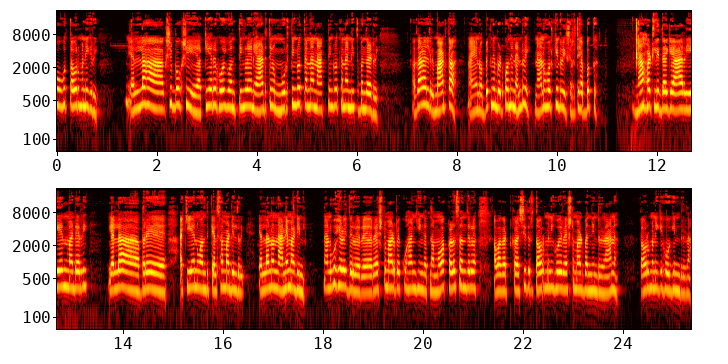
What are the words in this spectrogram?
ಹೋಗುತ್ತೆ ಅವ್ರ ಮನೆಗೆ ರೀ ಎಲ್ಲ ಅಕ್ಷಿ ಬೋಕ್ಷಿ ಅಕ್ಕಿಯರ ಹೋಗಿ ಒಂದು ತಿಂಗಳೇನು ಎರಡು ತಿಂಗಳು, ಮೂರು ತಿಂಗಳು ತನ ನಾಲ್ಕು ತಿಂಗಳು ತನ ನಿಂತು ಬಂದಾಡ್ರಿ ಅದಾಳಲ್ರಿ ಮಾಡ್ತಾ. ನಾ ಏನು ಒಬ್ಬಕ್ಕೆ ಬೇಡ್ಕೊಂಡಿನೇನ್ರಿ ನಾನು ಹೋಗ್ತೀನಿ ರೀ ಸರ್ತಿ ಹಬ್ಬಕ್ಕೆ ನಾ ಹೊಟ್ಲಿದ್ದಾಗ ಯಾರು ಏನು ಮಾಡ್ಯಾರ್ರಿ? ಎಲ್ಲ ಬರೇ ಅಕ್ಕಿ ಏನು ಒಂದು ಕೆಲಸ ಮಾಡಿಲ್ರಿ. ಎಲ್ಲನೂ ನಾನೇ ಮಾಡೀನಿ. ನನಗೂ ಹೇಳಿದ್ರು ರೆಸ್ಟ್ ಮಾಡಬೇಕು, ಹಂಗೆ ಹಿಂಗೆ ನಮ್ಮ ಅವ್ವ ಕಳ್ಸಂದ್ರೆ, ಅವಾಗ ಅಟ್ ಕಳ್ಸಿದ್ರಿ, ತವ್ರ ಮನೆಗೆ ಹೋಗಿ ರೆಸ್ಟ್ ಮಾಡಿ ಬಂದಿನ್ರಿ ನಾನು. ತವ್ರ ಮನೆಗೆ ರೀ ನಾ.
